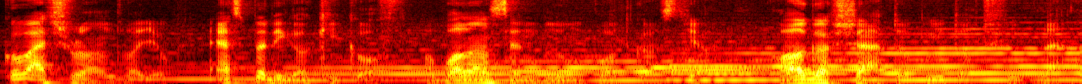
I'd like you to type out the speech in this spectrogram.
Kovács Roland vagyok, ez pedig a Kickoff, a Balance and Bloom podcastja. Hallgassátok nyitott fümmel!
